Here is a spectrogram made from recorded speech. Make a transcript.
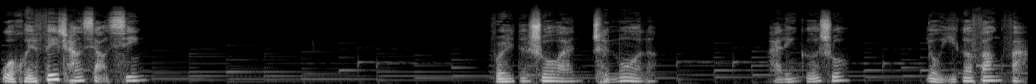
我会非常小心。弗瑞德说完，沉默了。海灵格说：“有一个方法，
